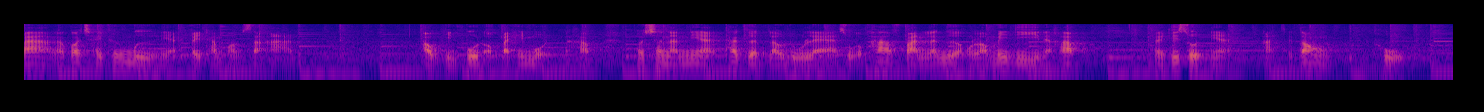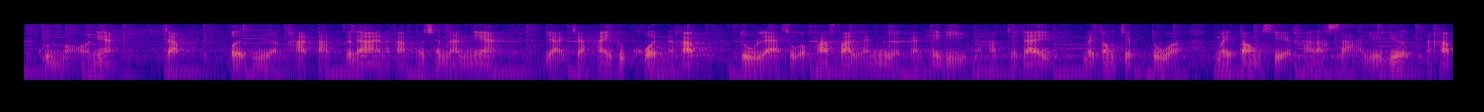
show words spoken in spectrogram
บ้าง แล้วก็ใช้เครื่องมือเนี่ยไปทำความสะอาด เอาหินปูนออกไปให้หมดนะครับ เพราะฉะนั้นเนี่ยถ้าเกิดเราดูแลสุขภาพฟันและเหงือกของเราไม่ดีนะครับ ในที่สุดเนี่ยอาจจะต้องถูกคุณหมอเนี่ยจับเปิดเหงือกผ่าตัดก็ได้นะครับ เพราะฉะนั้นเนี่ยอยากจะให้ทุกคนนะครับดูแลสุขภาพฟันและเหงือกกันให้ดีนะครับ จะได้ไม่ต้องเจ็บตัว ไม่ต้องเสียค่ารักษาเยอะๆนะครับ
